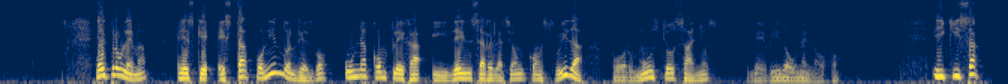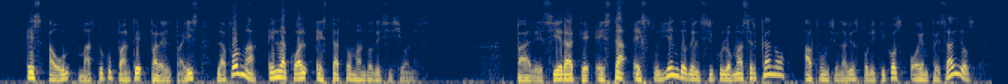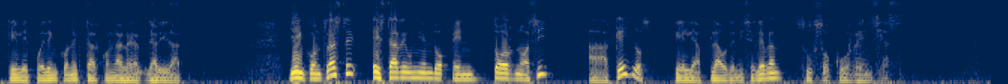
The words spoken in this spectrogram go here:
El problema es que está poniendo en riesgo una compleja y densa relación construida por muchos años debido a un enojo. Y quizá es aún más preocupante para el país la forma en la cual está tomando decisiones. Pareciera que está excluyendo del círculo más cercano a funcionarios políticos o empresarios que le pueden conectar con la realidad. Y en contraste, está reuniendo en torno a sí a aquellos que le aplauden y celebran sus ocurrencias.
